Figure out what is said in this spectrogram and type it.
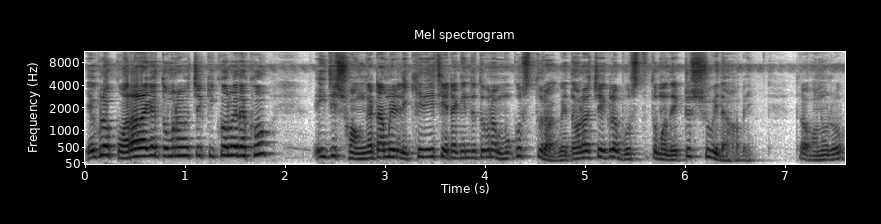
এগুলো করার আগে তোমরা হচ্ছে কি করবে দেখো? এই যে সংজ্ঞাটা আমরা লিখে দিয়েছি, এটা কিন্তু তোমরা মুখস্থ রাখবে। তাহলে হচ্ছে এগুলো বুঝতে তোমাদের একটু সুবিধা হবে। তাহলে অনুরূপ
